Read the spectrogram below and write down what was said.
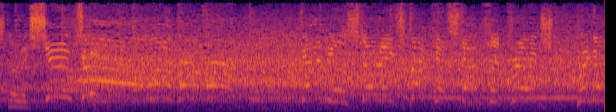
Sturridge shoots! Oh, what about that? Daniel Sturridge back at Stamford Bridge with an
